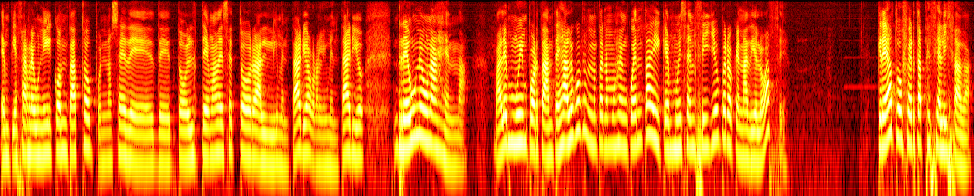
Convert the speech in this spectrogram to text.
empieza a reunir contactos, pues no sé, de, de todo el tema del sector alimentario, agroalimentario. Reúne una agenda ¿Vale? Es muy importante, es algo que no tenemos en cuenta y que es muy sencillo, pero que nadie lo hace. Crea tu oferta especializada.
